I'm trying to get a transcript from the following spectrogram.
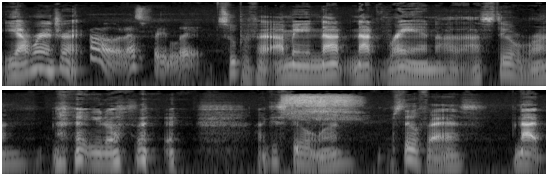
Yeah, I ran track Oh, that's pretty lit. super fast. I mean, not not ran. I, I still run. you know, what I'm saying? I can still run. I'm still fast. Not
